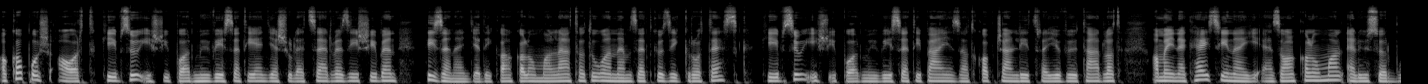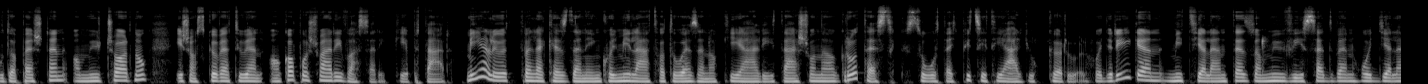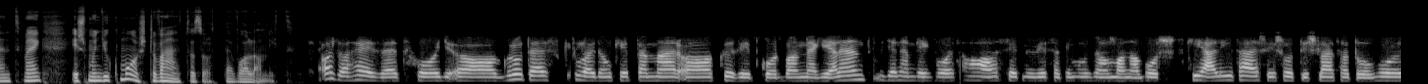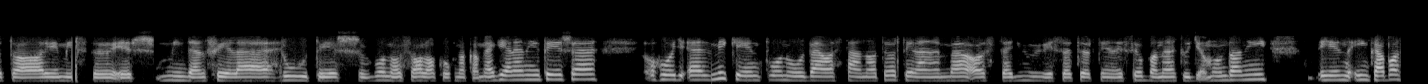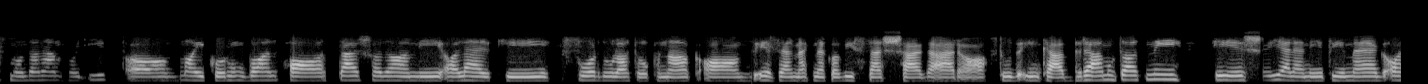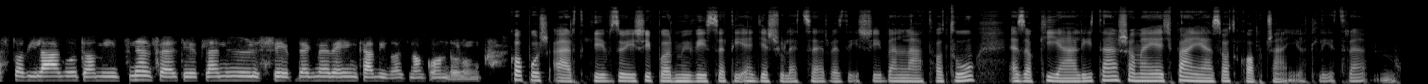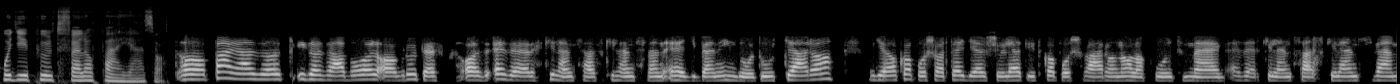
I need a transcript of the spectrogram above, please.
A Kapos Art Képző és Iparművészeti Egyesület szervezésében 11. alkalommal látható a Nemzetközi Groteszk Képző és Iparművészeti Pályázat kapcsán létrejövő tárlat, amelynek helyszínei ez alkalommal először Budapesten a műcsarnok, és azt követően a Kaposvári Vassari Képtár. Mielőtt belekezdenénk, hogy mi látható ezen a kiállításon, a groteszk szót egy picit járjuk körül, hogy régen mit jelent ez a művészetben, hogy jelent meg, és mondjuk most vált változott-e valamit? Az a helyzet, hogy a groteszk tulajdonképpen már a középkorban megjelent. Ugye nemrég volt a Szépművészeti Múzeumban a Bos kiállítás, és ott is látható volt a rémisztő és mindenféle rút és gonosz alakoknak a megjelenítése hogy ez miként vonul be aztán a történelembe, azt egy művészettörténész jobban el tudja mondani. Én inkább azt mondanám, hogy itt a mai korunkban a társadalmi, a lelki fordulatoknak, az érzelmeknek a visszásságára tud inkább rámutatni, és jeleníti meg azt a világot, amit nem feltétlenül szép, de inkább igaznak gondolunk. Kapos Ártképző és Iparművészeti Egyesület szervezésében látható ez a kiállítás, amely egy pályázat kapcsán jött létre. Hogy épült fel a pályázat? A pályázat igazából a Groteszk az 1991-ben indult útjára, Ugye a Kaposart Egyesület itt Kaposváron alakult meg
